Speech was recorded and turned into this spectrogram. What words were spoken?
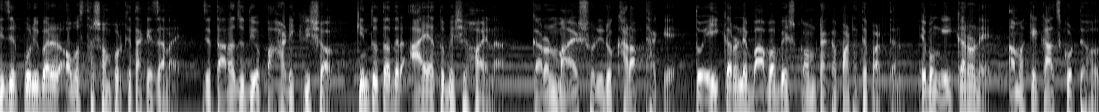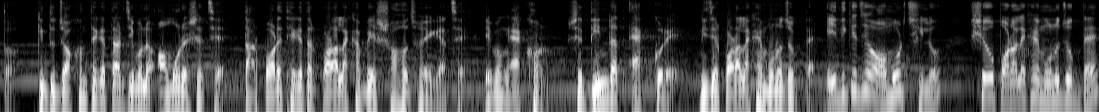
নিজের পরিবারের অবস্থা সম্পর্কে তাকে জানায় যে তারা যদিও পাহাড়ি কৃষক, কিন্তু তাদের আয় এত বেশি হয় না। কারণ মায়ের শরীরও খারাপ থাকে। তো এই কারণে বাবা বেশ কম টাকা পাঠাতে পারতেন এবং এই কারণে আমাকে কাজ করতে হতো। কিন্তু যখন থেকে তার জীবনে অমর এসেছে, তারপরে থেকে তার পড়ালেখা বেশ সহজ হয়ে গেছে এবং এখন সে দিনরাত এক করে নিজের পড়ালেখায় মনোযোগ দেয়। এইদিকে যে অমর ছিল, সেও পড়ালেখায় মনোযোগ দেয়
